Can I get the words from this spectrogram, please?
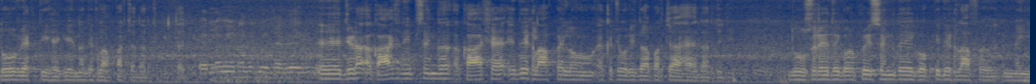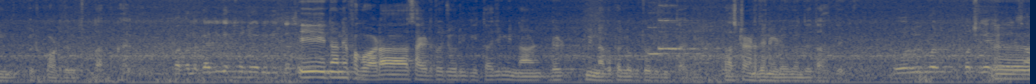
ਦੋ ਵਿਅਕਤੀ ਹੈਗੇ ਇਹਨਾਂ ਦੇ ਖਿਲਾਫ ਪਰਚਾ ਦਰਜ ਕੀਤਾ ਜੀ। ਪਹਿਲਾਂ ਵੀ ਇਹਨਾਂ ਦਾ ਕੋਈ ਹੈਗਾ ਜੀ? ਇਹ ਜਿਹੜਾ ਆਕਾਸ਼ਦੀਪ ਸਿੰਘ ਆਕਾਸ਼ ਹੈ ਇਹਦੇ ਖਿਲਾਫ ਪਹਿਲਾਂ ਇੱਕ ਚੋਰੀ ਦਾ ਪਰਚਾ ਹੈ ਦਰਜ ਜੀ। ਦੂਸਰੇ ਦੇ ਗੁਰਪ੍ਰੀਤ ਸਿੰਘ ਦੇ ਗੋਪੀ ਦੇ ਖਿਲਾਫ ਨਹੀਂ ਰਿਕਾਰਡ ਦੇ ਵਿੱਚ ਮੁਤਾਬਕ ਹੈ ਪਤਾ ਲੱਗਾ ਜੀ ਕਿੱਥੋਂ ਚੋਰੀ ਕੀਤਾ ਸੀ? ਇਹ ਇਹਨਾਂ ਨੇ ਫਗਵਾੜਾ ਸਾਈਡ ਤੋਂ ਚੋਰੀ ਕੀਤਾ ਜੀ ਮਹੀਨਾ ਡੇਢ ਮਹੀਨਾ ਕੁ ਪਹਿਲਾਂ ਚੋਰੀ ਕੀਤਾ ਜੀ। ਬੱਸ ਸਟੈਂਡ ਦੇ ਨੇੜੇ ਬੰਦੇ ਦੱਸਦੇ ਹੋਰ ਵੀ ਕੁਝ ਪੁੱਛ ਕੇ ਅ,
